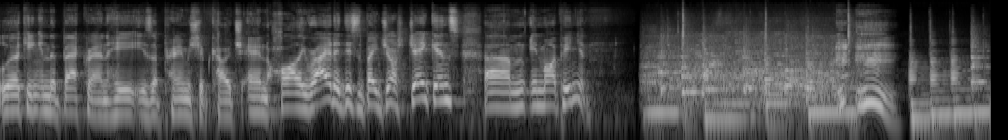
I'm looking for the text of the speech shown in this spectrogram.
lurking in the background. He is a premiership coach and highly rated rated. This has been Josh Jenkins, um, in my opinion.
